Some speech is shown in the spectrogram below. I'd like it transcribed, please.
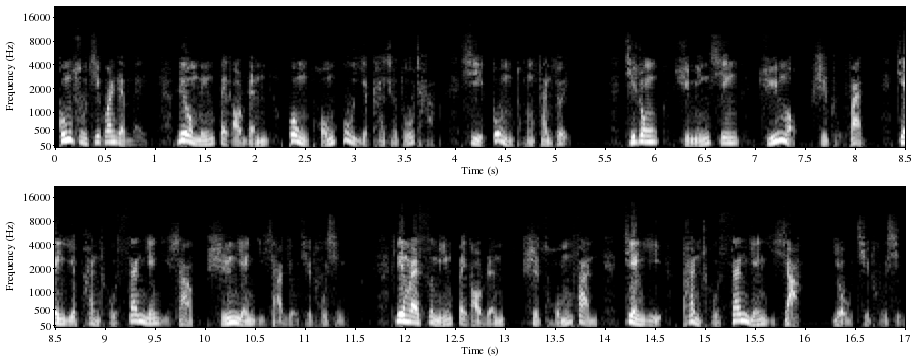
公诉机关认为，六名被告人共同故意开设赌场，系共同犯罪。其中，许明星、鞠某是主犯，建议判处三年以上十年以下有期徒刑；另外四名被告人是从犯，建议判处三年以下有期徒刑。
